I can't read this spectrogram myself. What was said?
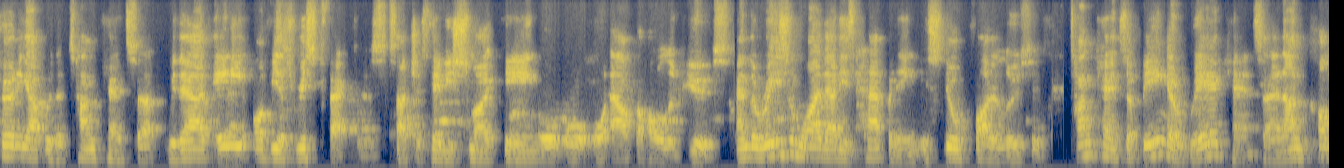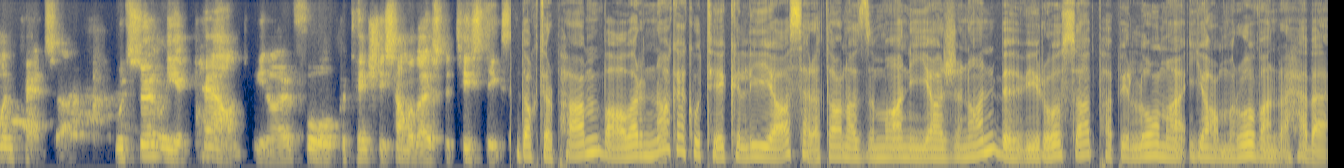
turning up with a tongue cancer without any obvious risk factors, such as heavy smoking or, or, or, alcohol abuse. And the reason why that is happening is still quite elusive Tongue cancer, being a rare cancer, an uncommon cancer, would certainly account, you know, for potentially some of those statistics. دکتر پام باور ناکه که تکلیا سرطان زمانی یا جنان به ویروس پاپیلوما یا مروان رهبه.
